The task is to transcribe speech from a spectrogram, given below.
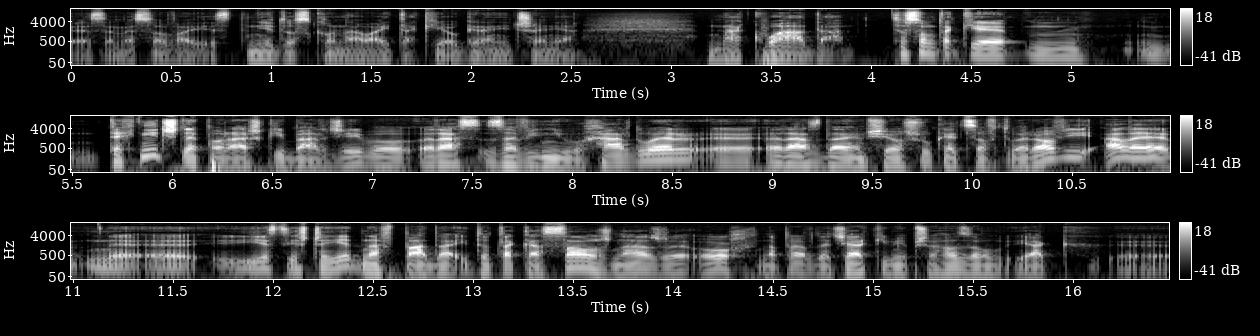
e, SMS-owa jest niedoskonała i takie ograniczenia nakłada. To są takie mm, techniczne porażki bardziej, bo raz zawinił hardware, raz dałem się oszukać software'owi, ale e, jest jeszcze jedna wpada i to taka sążna, że och, naprawdę ciarki mi przechodzą jak e,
